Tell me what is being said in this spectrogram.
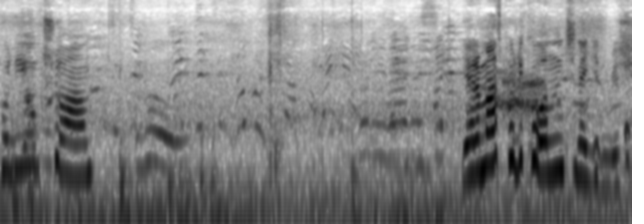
Poli yok şu an. Yaramaz Poli kovanın içine girmiş.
